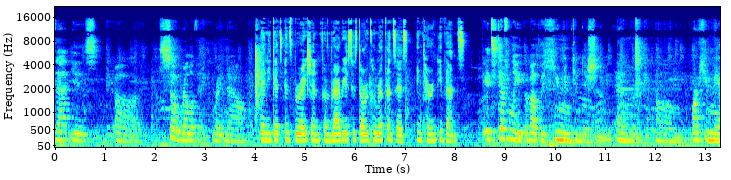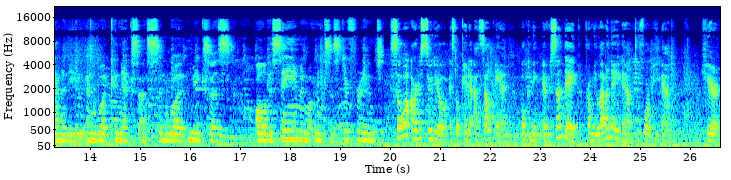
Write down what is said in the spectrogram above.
that is uh, so relevant right now. Danny gets inspiration from various historical references and current events. It's definitely about the human condition and um, our humanity and what connects us and what makes us all the same and what makes us different. SoWa Artist Studio is located at South End, opening every Sunday from 11 a.m. to 4 p.m. Here,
